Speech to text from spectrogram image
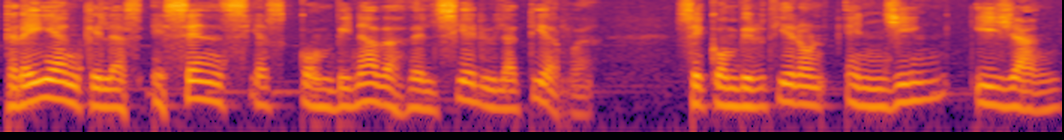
Creían que las esencias combinadas del cielo y la tierra se convirtieron en yin y yang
